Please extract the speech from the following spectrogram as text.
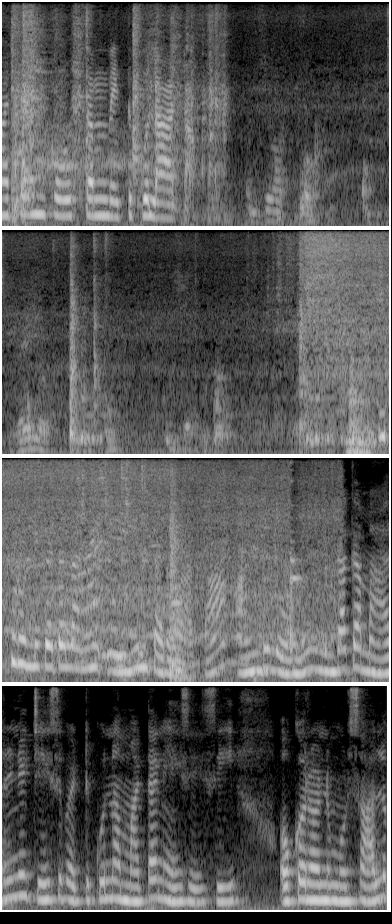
మటన్ కోసం వెతుకులాట. ఇప్పుడు ఉల్లిగడ్డలు అన్నీ వేగిన తర్వాత అందులోనే ఇందాక మ్యారినేట్ చేసి పెట్టుకున్న మటన్ వేసేసి ఒక రెండు మూడు సార్లు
